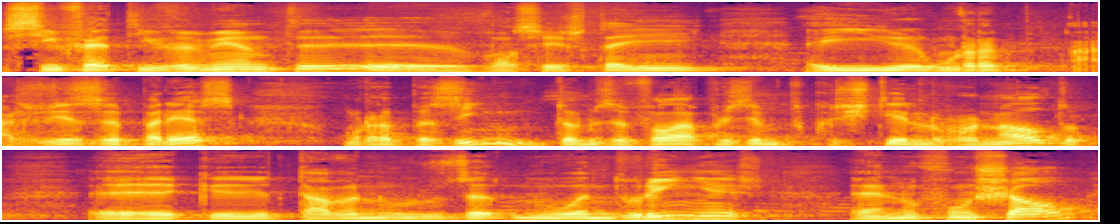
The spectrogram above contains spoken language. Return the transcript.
se efetivamente uh, vocês têm aí um às vezes aparece um rapazinho, estamos a falar, por exemplo, do Cristiano Ronaldo, uh, que estava no, no Andorinhas, no Funchal,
